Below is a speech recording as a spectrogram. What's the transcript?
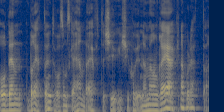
och den berättar inte vad som ska hända efter 2027. När man räknar på detta,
